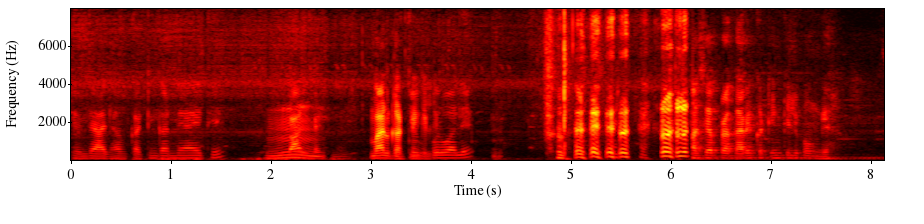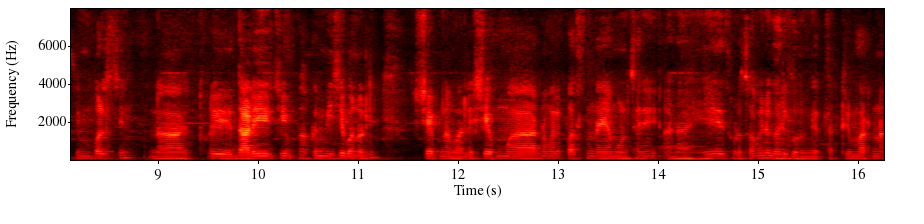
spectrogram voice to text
खेलते आज हम कटिंग करने आए थे. बाल काटणे गेले वाले. अशा प्रकारे कटिंग केली पाहून घ्या. सिम्पलची ना थोडी दाढीची फक्त मिशी बनवली. शेप न मारली. शेप मारणं मला पसंत नाही आहे माणसाने. आणि हे थोडंसं मी घरी करून घेतलं. ट्रिम मारणं.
